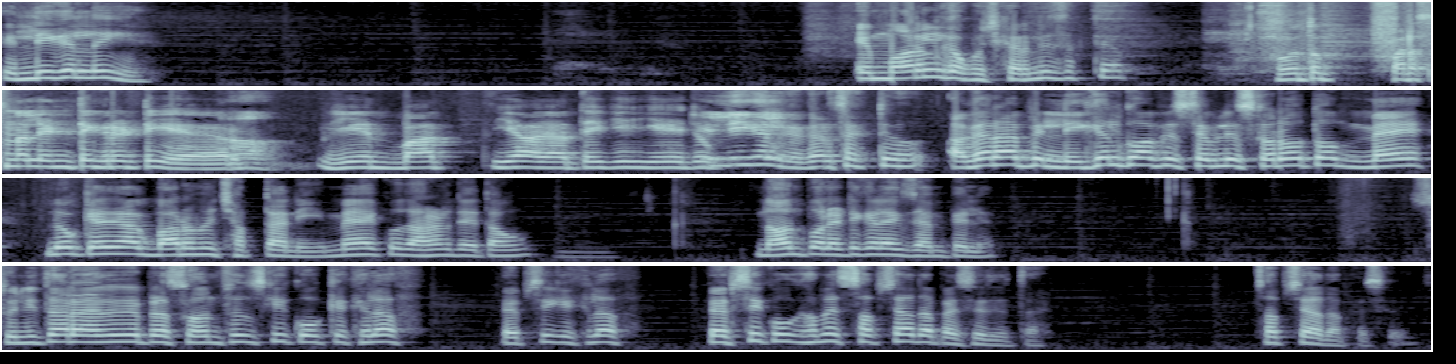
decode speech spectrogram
इलीगल नहीं है। इमोरल का कुछ कर नहीं सकते आप। वो तो पर्सनल इंटीग्रिटी है और हाँ। ये बात ये आ जाती है कि ये जो इलीगल का कर सकते हो। अगर आप इलीगल को आप इस्टेब्लिश करो तो मैं लोग कहते हैं अखबारों में छपता नहीं। मैं एक उदाहरण देता हूँ। नॉन पॉलिटिकल एग्ज़ाम्पल है। सुनीता राणा ने प्रेस कॉन्फ्रेंस की कोक के खिलाफ पेप्सी के खिलाफ। पेप्सी कोक हमें सबसे ज़्यादा पैसे देता है। सबसे ज़्यादा पैसे देता है।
